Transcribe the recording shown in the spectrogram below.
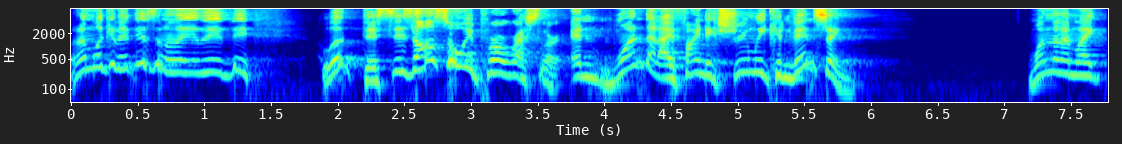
But I'm looking at this and I'm like, look, this is also a pro wrestler, and one that I find extremely convincing. One that I'm like,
